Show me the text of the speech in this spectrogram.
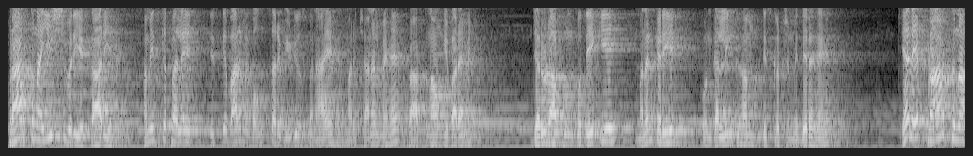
प्रार्थना ईश्वरीय कार्य है। हम इसके पहले, इसके बारे में बहुत सारे वीडियोस बनाए हैं, हमारे चैनल में हैं, प्रार्थनाओं के बारे में। ज़रूर आप उनको देखिए, मनन करिए, उनका लिंक हम डिस्क्रिप्शन में दे रहे हैं। यानी प्रार्थना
